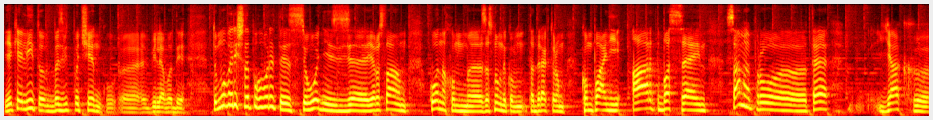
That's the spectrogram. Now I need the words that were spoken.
яке літо без відпочинку е, біля води. Тому вирішили поговорити сьогодні з е, Ярославом Конахом, е, засновником та директором компанії Арт Басейн, саме про е, те, як. е,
